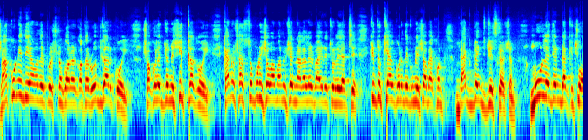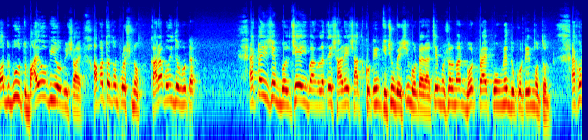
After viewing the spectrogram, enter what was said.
ঝাঁকুনি দিয়ে আমাদের প্রশ্ন করার কথা, রোজগার কই, সকলের জন্য শিক্ষা কই, কেন স্বাস্থ্য পরিষেবা মানুষের নাগালের বাইরে চলে যাচ্ছে? কিন্তু খেয়াল করে দেখুন, এসব এখন ব্যাকবেঞ্চ ডিসকাশন মূল এজেন্ডা কিছু অদ্ভুত বায়বীয় বিষয়। আপাতত প্রশ্ন, কারা বৈধ ভোটার? একটা হিসেব বলছে, এই বাংলাতে সাড়ে সাত কোটির কিছু বেশি ভোটার আছে, মুসলমান ভোট প্রায় পৌনে দু কোটির মতন। এখন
